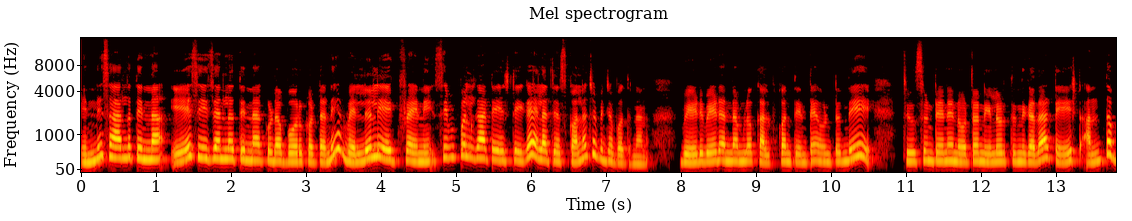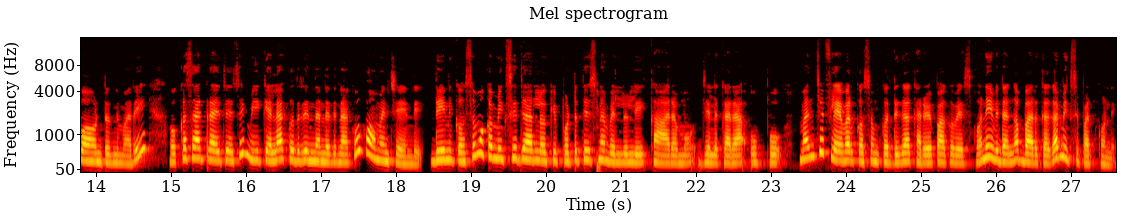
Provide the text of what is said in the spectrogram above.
ఎన్నిసార్లు తిన్నా ఏ సీజన్లో తిన్నా కూడా బోర్ కొట్టని వెల్లుల్లి ఎగ్ ఫ్రైని సింపుల్గా టేస్టీగా ఎలా చేసుకోవాలో చూపించబోతున్నాను. వేడి వేడి అన్నంలో కలుపుకొని తింటే ఉంటుంది. చూస్తుంటేనే నోట్లో నీళ్ళుడుతుంది కదా టేస్ట్ అంత బాగుంటుంది మరి. ఒక్కసారి ట్రై చేసి మీకు ఎలా కుదిరింది అనేది నాకు కామెంట్ చేయండి. దీనికోసం ఒక మిక్సీ జార్లోకి పొట్టు తీసిన వెల్లుల్లి కారము జీలకర్ర ఉప్పు మంచి ఫ్లేవర్ కోసం కొద్దిగా కరివేపాకు వేసుకొని ఈ విధంగా బరకగా మిక్సీ పట్టుకోండి.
